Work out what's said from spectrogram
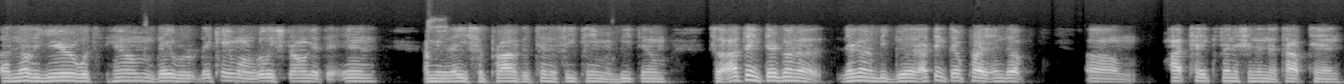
another year with him. They were they came on really strong at the end. I mean, they surprised the Tennessee team and beat them. So I think they're gonna they're gonna be good. I think they'll probably end up um, hot take finishing in the top ten.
